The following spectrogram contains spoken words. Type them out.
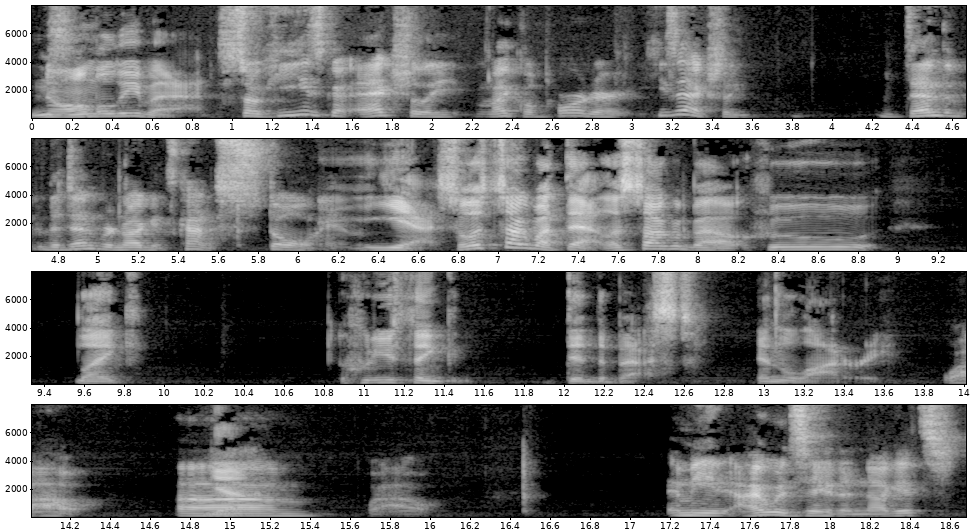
normally bad. So he's go- actually Michael Porter. He's actually the Denver Nuggets kind of stole him. Yeah, so let's talk about that. Let's talk about who, like, who do you think did the best in the lottery? Wow. Yeah. Um, Wow. I mean, I would say the Nuggets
